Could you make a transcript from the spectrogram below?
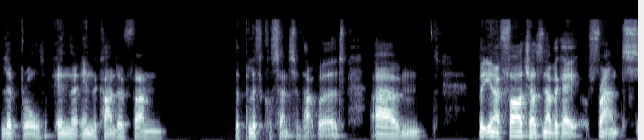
liberal in the in the kind of um, the political sense of that word. Um, but you know, Farge has to navigate France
